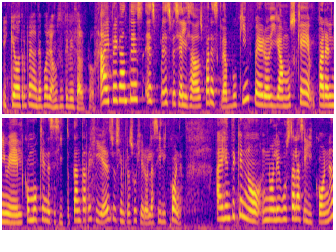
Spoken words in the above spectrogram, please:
¿Y qué otro pegante podríamos utilizar, profe? Hay pegantes especializados para scrapbooking, pero digamos que para el nivel como que necesito tanta rigidez, yo siempre sugiero la silicona. Hay gente que no, no le gusta la silicona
